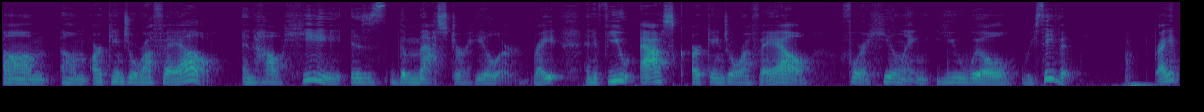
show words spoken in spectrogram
um, um, Archangel Raphael and how he is the master healer, right? And if you ask Archangel Raphael for a healing, you will receive it, right?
